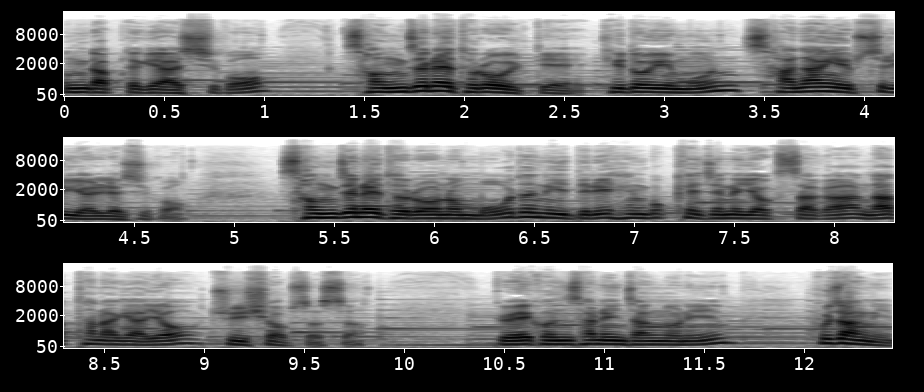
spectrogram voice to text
응답되게 하시고 성전에 들어올 때 기도의 문 찬양의 입술이 열려지고 성전에 들어오는 모든 이들이 행복해지는 역사가 나타나게 하여 주시옵소서. 교회 권사님 장로님, 부장님,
